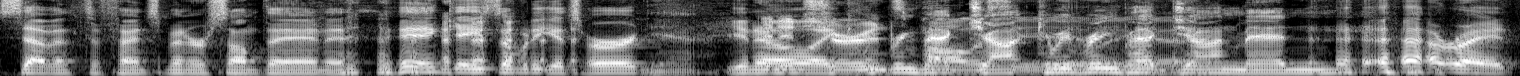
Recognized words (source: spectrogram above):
seventh defenseman or something, and in case somebody gets hurt. Yeah. you know, like, Can we bring back John? Can we bring like, back yeah. John Madden? right.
